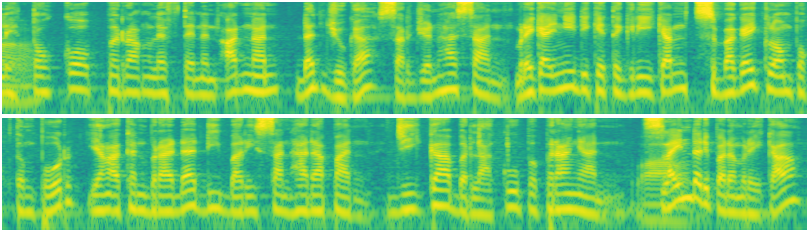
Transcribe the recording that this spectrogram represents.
oleh tokoh perang Lieutenant Adnan dan juga Sarjan Hassan. Mereka ini dikategorikan sebagai kelompok tempur yang akan berada di barisan hadapan jika berlaku peperangan. Wow. Selain daripada mereka,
